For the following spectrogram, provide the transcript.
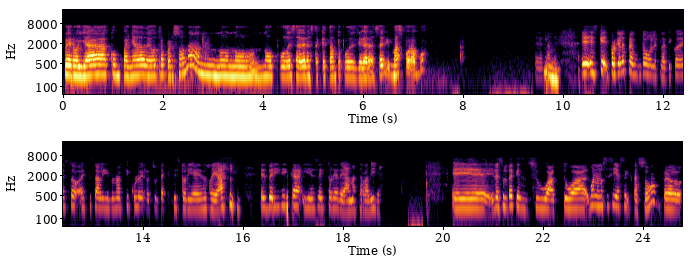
Pero ya acompañada de otra persona, no, no, no puedes saber hasta qué tanto puedes llegar a hacer, y más por amor. Interesante. Mm. Eh, es que, ¿por qué les pregunto o les platico de esto? Es que estaba leyendo un artículo y resulta que esta historia es real, es verídica y es la historia de Ana Cerradilla. Eh, resulta que su actual, bueno, no sé si ya se casó, pero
